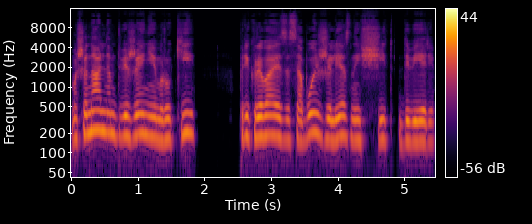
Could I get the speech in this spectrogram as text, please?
машинальным движением руки, прикрывая за собой железный щит двери.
